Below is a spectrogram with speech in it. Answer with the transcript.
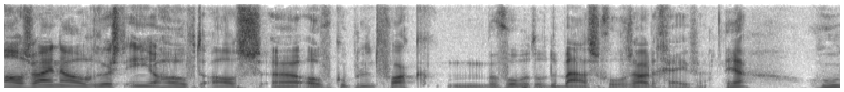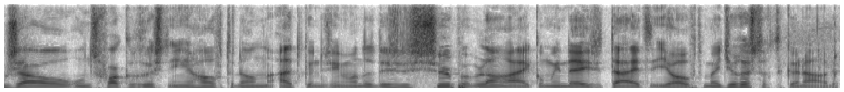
Als wij nou rust in je hoofd als eh, overkoepelend vak, m, bijvoorbeeld op de basisschool, zouden geven, Ja. hoe zou ons vak rust in je hoofd er dan uit kunnen zien? Want het is dus super belangrijk om in deze tijd je hoofd een beetje rustig te kunnen houden.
